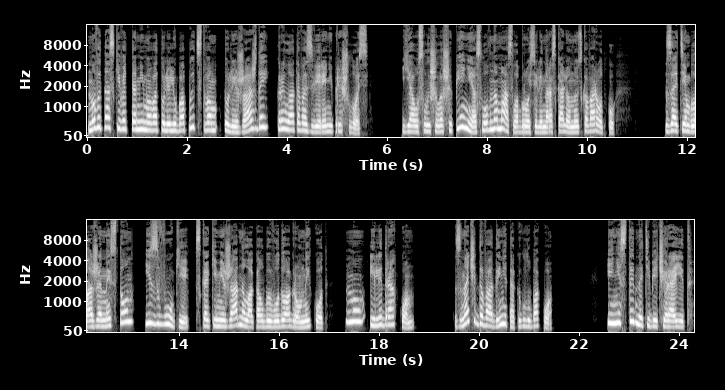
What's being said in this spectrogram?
Но вытаскивать Томимова то ли любопытством, то ли жаждой крылатого зверя не пришлось. Я услышала шипение, словно масло бросили на раскаленную сковородку. Затем блаженный стон и звуки, с какими жадно лакал бы воду огромный кот. Ну, или дракон значит, до воды не так и глубоко. «И не стыдно тебе, чароид?»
